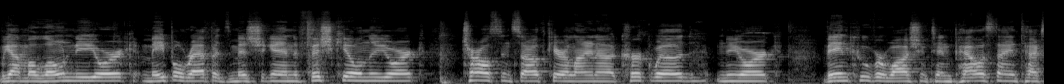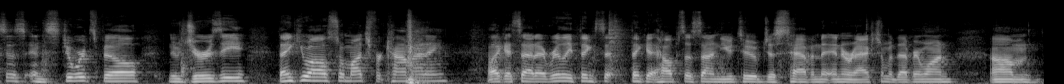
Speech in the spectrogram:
We got Malone, New York. Maple Rapids, Michigan. Fishkill, New York. Charleston, South Carolina. Kirkwood, New York. Vancouver, Washington, Palestine, Texas, and Stewartsville, New Jersey. Thank you all so much for commenting. Like I said, I really think think it helps us on YouTube just having the interaction with everyone. Um,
